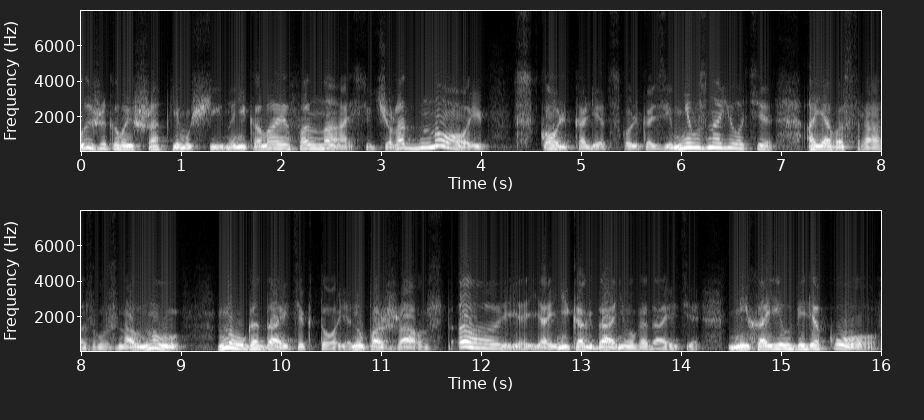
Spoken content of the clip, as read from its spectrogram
пыжиковой шапке мужчина, Николай Афанасьевич, родной! Сколько лет, сколько зим, не узнаете? А я вас сразу узнал, ну... Ну, угадайте, кто я, ну, пожалуйста. Ай-яй-яй, никогда не угадаете. Михаил Беляков.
